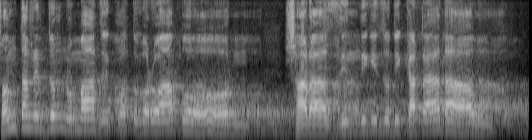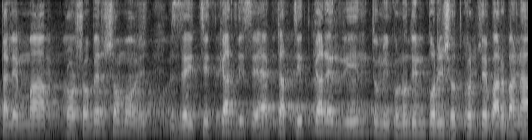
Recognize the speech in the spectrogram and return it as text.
সন্তানের জন্য মা যে কত বড় আপন। সারা জিন্দিগি যদি কাটা দাও, তাহলে মা প্রসবের সময় যেই চিৎকার দিছে, একটা চিৎকারের ঋণ তুমি কোনোদিন পরিশোধ করতে পারবা না।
